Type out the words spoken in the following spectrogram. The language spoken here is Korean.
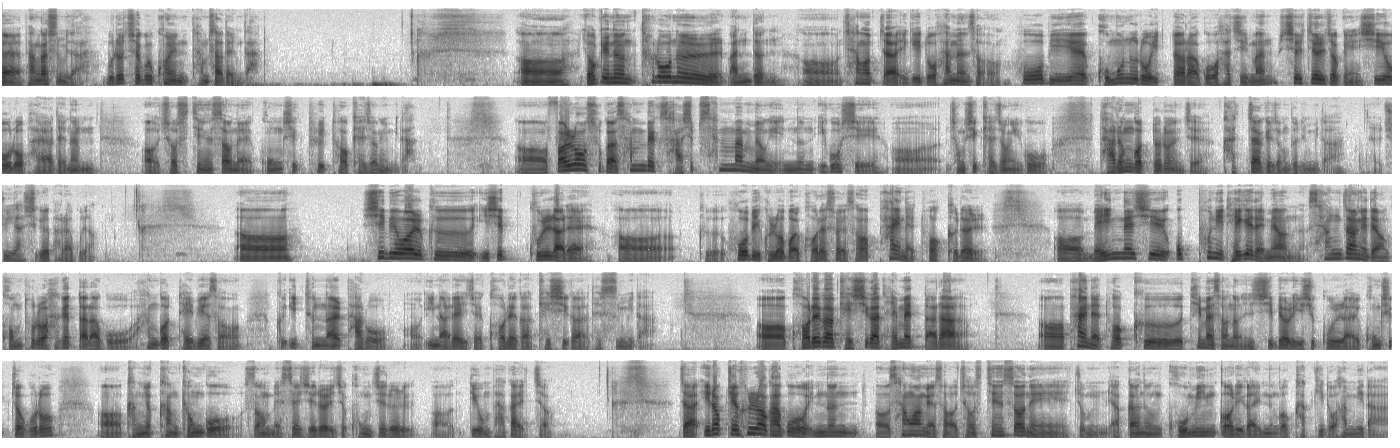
네, 반갑습니다. 무료 채굴 코인 탐사대입니다. 어, 여기는 트론을 만든 어, 창업자이기도 하면서 후오비의 고문으로 있다라고 하지만 실질적인 CEO로 봐야 되는 어, 저스틴 선의 공식 트위터 계정입니다. 어, 팔로우 수가 343만 명이 있는 이곳이 어, 정식 계정이고 다른 것들은 이제 가짜 계정들입니다. 주의하시길 바라고요. 어, 12월 그 29일 날에 어, 그 Huobi Global 거래소에서 Pi Network를 어, mainnet이 오픈이 되게 되면 상장에 대한 검토를 하겠다라고 한 것 대비해서 그 이튿날 바로 어, 이날에 이제 거래가 개시가 됐습니다. 어, 거래가 개시가 됨에 따라 어, Pi Network 팀에서는 12월 29일 날 공식적으로 어, 강력한 경고성 메시지를 이제 공지를 어, 띄운 바가 있죠. 자 이렇게 흘러가고 있는 어, 상황에서 저스틴 선에 좀 약간은 고민거리가 있는 것 같기도 합니다.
